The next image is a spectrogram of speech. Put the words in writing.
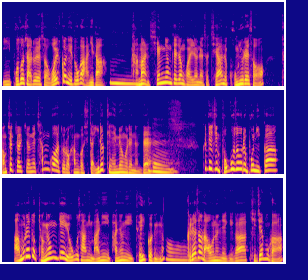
이 보도 자료에서 월권 의도가 아니다. 음. 다만 시행령 개정 관련해서 제안을 공유를 해서 정책 결정에 참고하도록 한 것이다. 이렇게 해명을 했는데 네. 근데 지금 보고서를 보니까 아무래도 경영계 요구 사항이 많이 반영이 돼 있거든요. 어. 그래서 나오는 얘기가 기재부가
